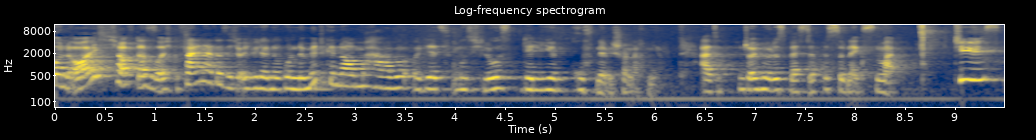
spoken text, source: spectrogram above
von euch. Ich hoffe, dass es euch gefallen hat, dass ich euch wieder eine Runde mitgenommen habe. Und jetzt muss ich los. Der Liam ruft nämlich schon nach mir. Also, wünsche euch nur das Beste. Bis zum nächsten Mal. Tschüss!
